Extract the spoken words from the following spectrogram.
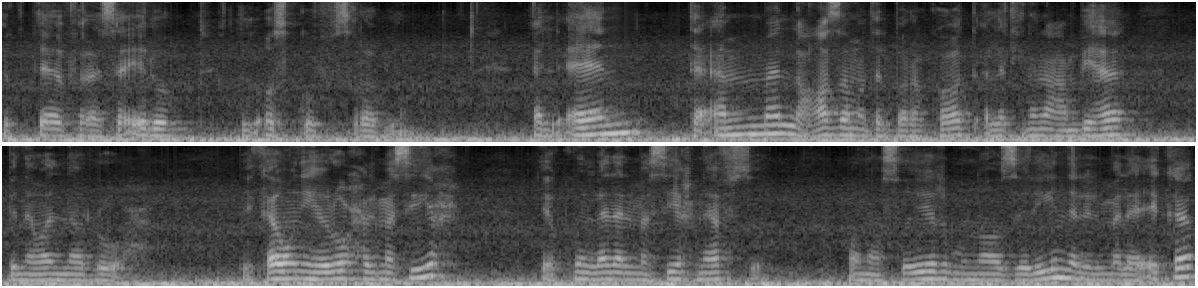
في كتاب في رسائله للأسقف سرابيون. الآن تأمل عظمة البركات التي ننعم بها بنوالنا الروح. بكونه روح المسيح يكون لنا المسيح نفسه ونصير مناظرين للملائكة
